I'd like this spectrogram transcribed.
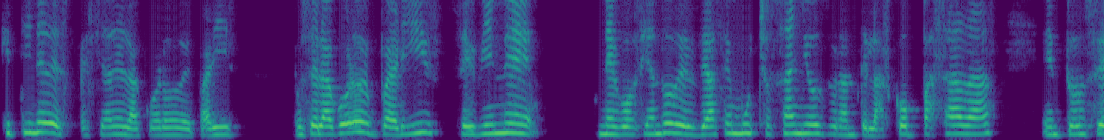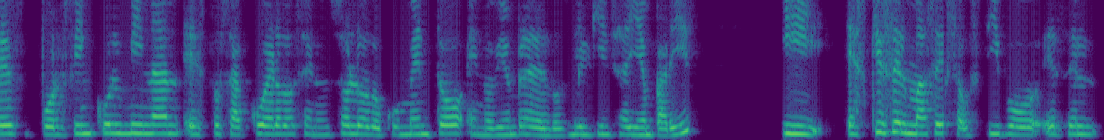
que tiene de especial el Acuerdo de París. Pues el Acuerdo de París se viene negociando desde hace muchos años durante las COP pasadas. Entonces, por fin culminan estos acuerdos en un solo documento en noviembre del 2015 ahí en París. Y es que es el más exhaustivo, es, el,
